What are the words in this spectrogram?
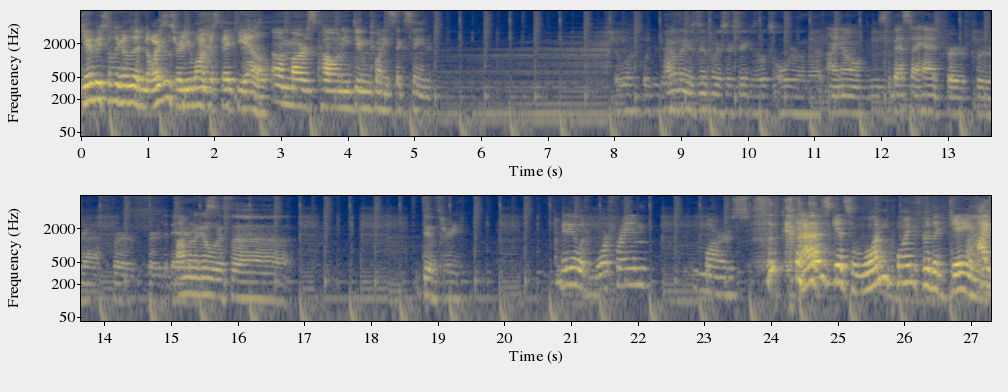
give me something other than noises, or do you want to just take the L? On Mars Colony Doom 2016. Show us what you I don't think it's Doom 2016 because it looks older than that. I know it was the best I had for for uh, for for the bears. I'm gonna go with uh, Doom 3. I'm gonna go with Warframe Mars. Kaz gets one point for the game. I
